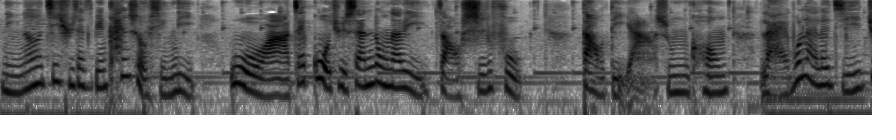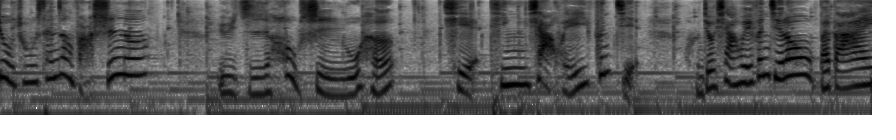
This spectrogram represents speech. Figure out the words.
你呢？继续在这边看守行李。我啊，在过去山洞那里找师傅。到底呀，孙悟空来不来得及救出三藏法师呢？欲知后事如何，且听下回分解。我们就下回分解喽，拜拜。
